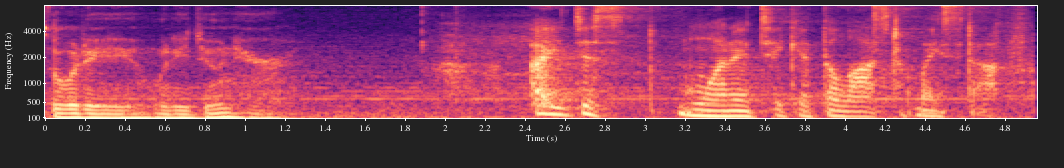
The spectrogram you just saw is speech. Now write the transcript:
So what are you what are you doing here? I just wanted to get the last of my stuff.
